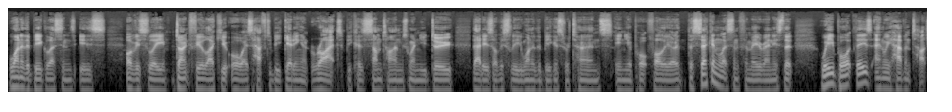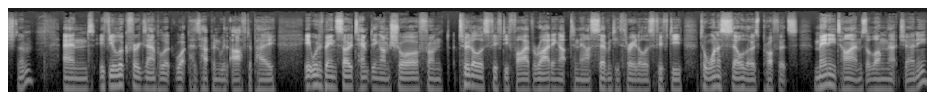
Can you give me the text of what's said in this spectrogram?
one of the big lessons is obviously don't feel like you always have to be getting it right because sometimes when you do, that is obviously one of the biggest returns in your portfolio. The second lesson for me, Ren, is that we bought these and we haven't touched them. And if you look, for example, at what has happened with Afterpay, it would have been so tempting, I'm sure, from $2.55 riding up to now $73.50 to want to sell those profits many times along that journey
